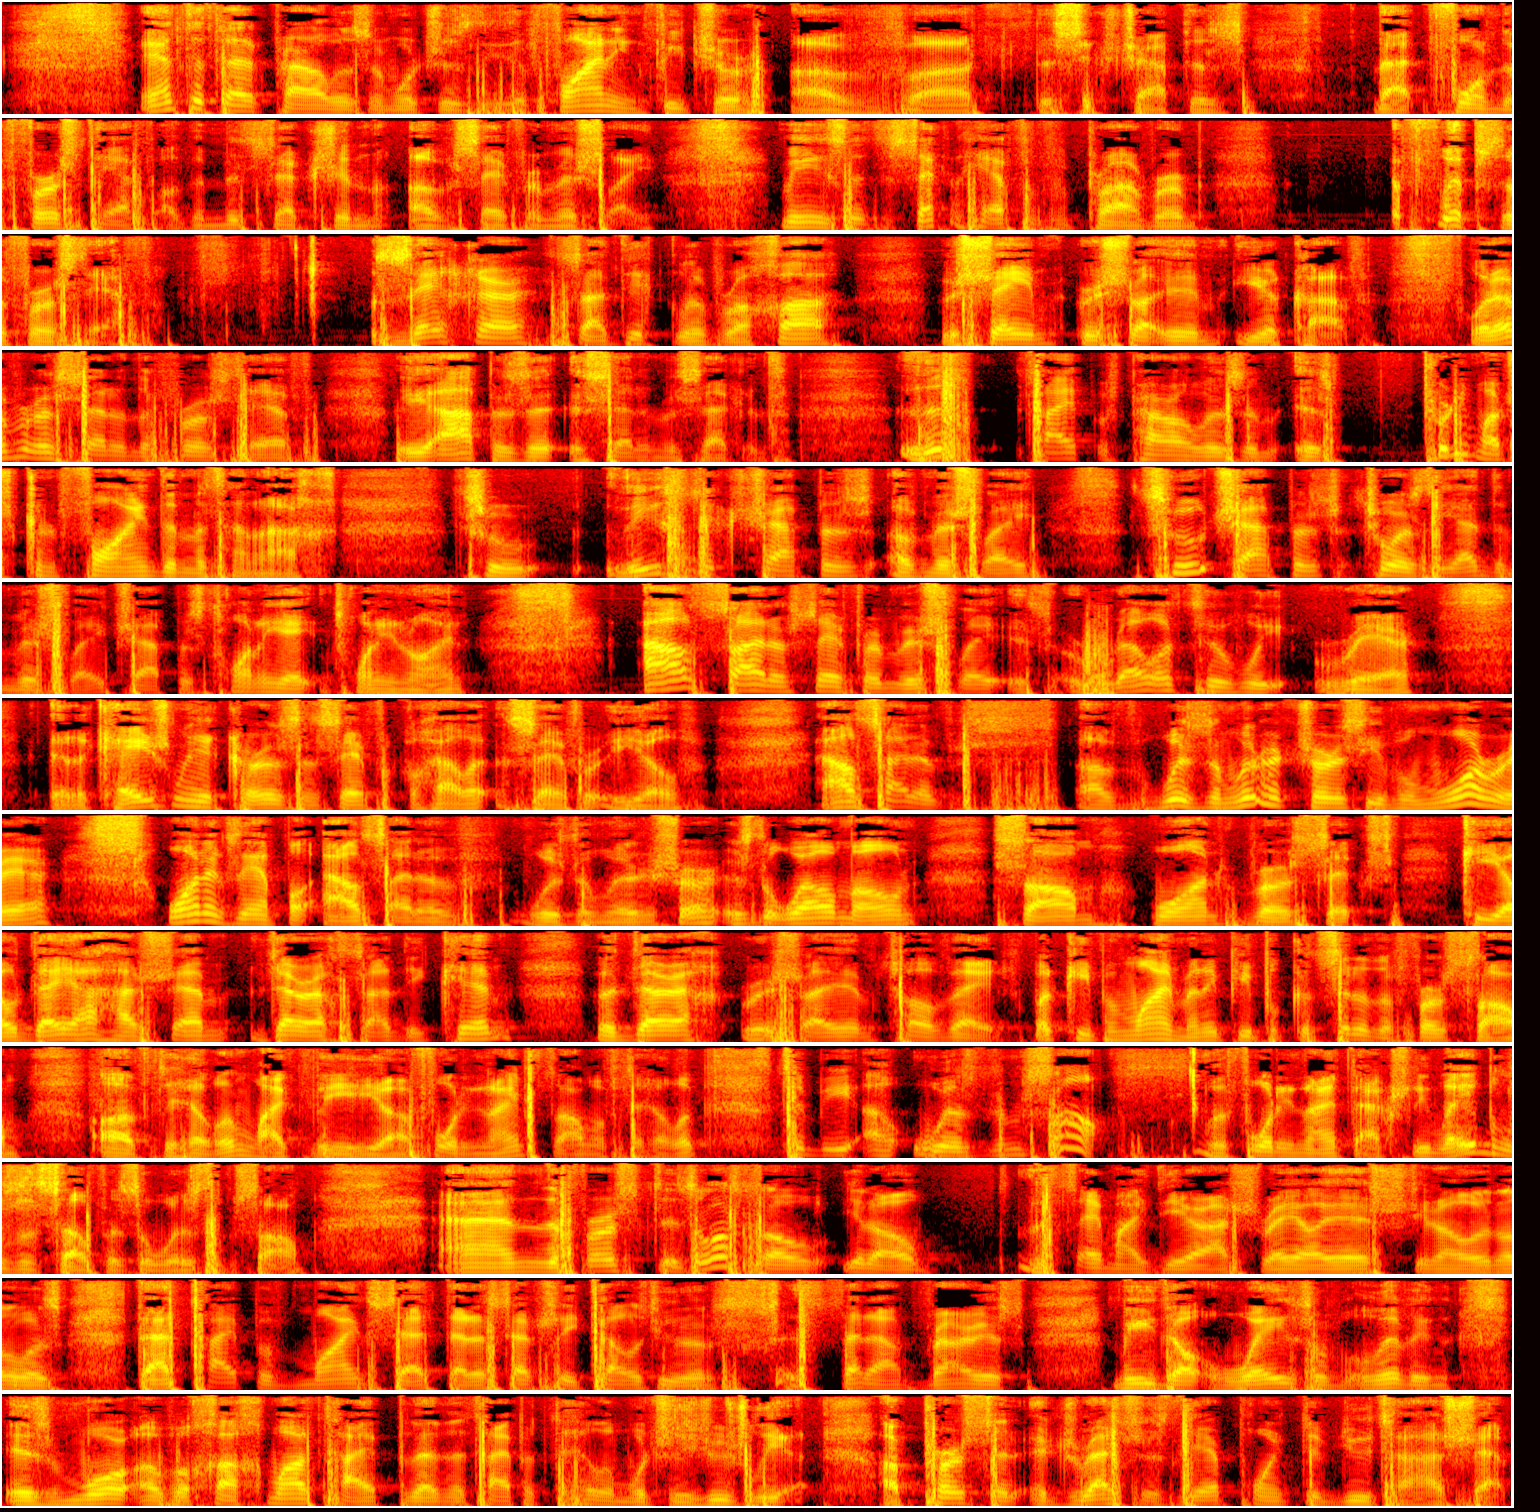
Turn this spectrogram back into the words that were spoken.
Antithetic parallelism, which is the defining feature of uh, the six chapters that form the first half of the midsection of Sefer Mishlei, means that the second half of a proverb flips the first half. Zecher Tzadik Livracha V'Shem Rishaim Yirkav. Whatever is said in the first half, the opposite is said in the second. This type of parallelism is pretty much confined in the Tanakh to these six chapters of Mishlei, two chapters towards the end of Mishlei, chapters 28 and 29. Outside of Sefer Mishlei, it's relatively rare. It occasionally occurs in Sefer Kohelet and Sefer Iyov. Outside of, of wisdom literature, it's even more rare. One example outside of wisdom literature is the well-known Psalm 1 verse 6. Ki Hashem derech tzadikim v'derech rishayim toved. But keep in mind, many people consider the first psalm of Tehillim, like the uh, 49th psalm of Tehillim, to be a wisdom psalm. The 49th actually labels itself as a wisdom psalm. And the first is also, you know, the same idea, Ashreya-ish, you know, in other words, that type of mindset that essentially tells you to set out various midah ways of living is more of a chachma type than the type of tehillim, which is usually a person addresses their point of view to Hashem.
